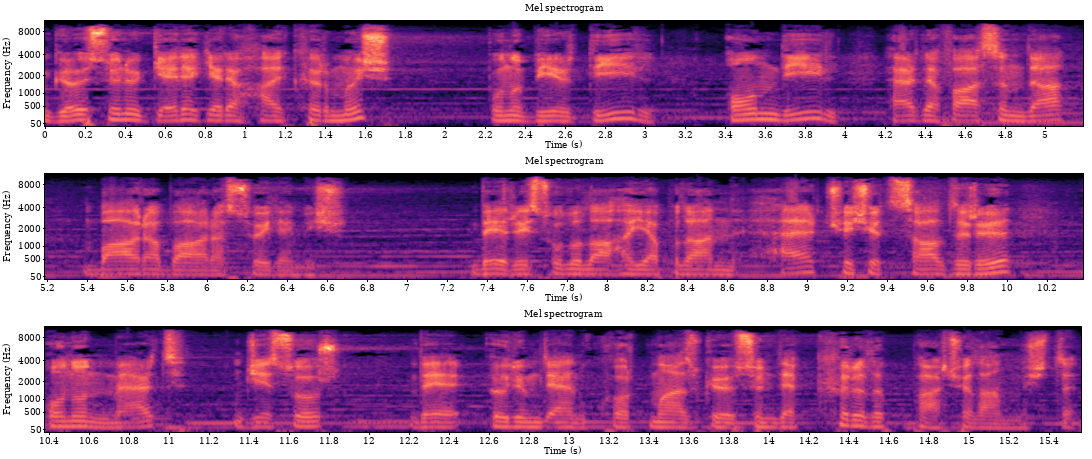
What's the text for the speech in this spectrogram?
göğsünü gere gere haykırmış, bunu bir değil, on değil her defasında bağıra bağıra söylemiş. Ve Resulullah'a yapılan her çeşit saldırı onun mert, cesur ve ölümden korkmaz göğsünde kırılıp parçalanmıştı.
